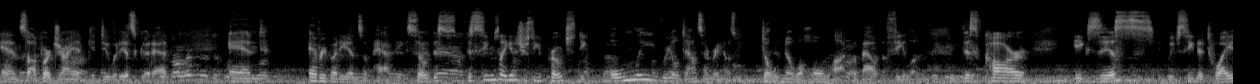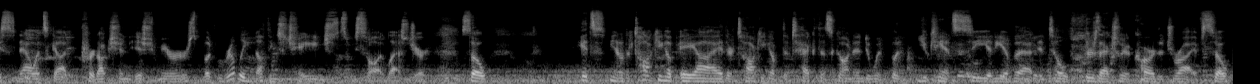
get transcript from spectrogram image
and software giant, can do what it's good at, and everybody ends up happy. So this this seems like an interesting approach. The only real downside right now is we don't know a whole lot about Afeela. This car exists. We've seen it twice. Now it's got production-ish mirrors, but really nothing's changed since we saw it last year. So it's you know they're talking up AI, they're talking up the tech that's gone into it, but you can't see any of that until there's actually a car to drive. So,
